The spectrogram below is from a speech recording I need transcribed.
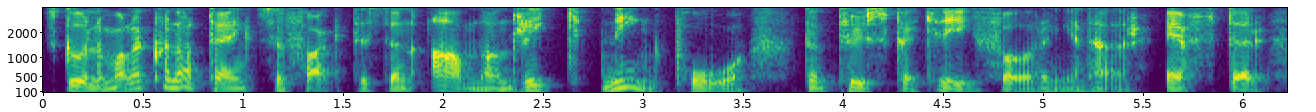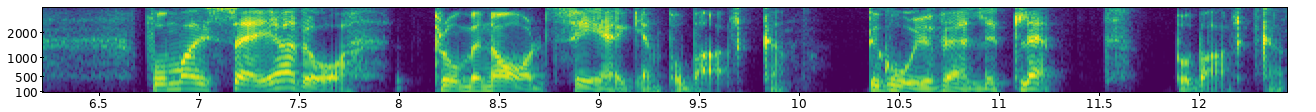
skulle man ha kunnat tänkt sig faktiskt en annan riktning på den tyska krigföringen här efter, får man ju säga då, promenadsegen på Balkan. Det går ju väldigt lätt på Balkan.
